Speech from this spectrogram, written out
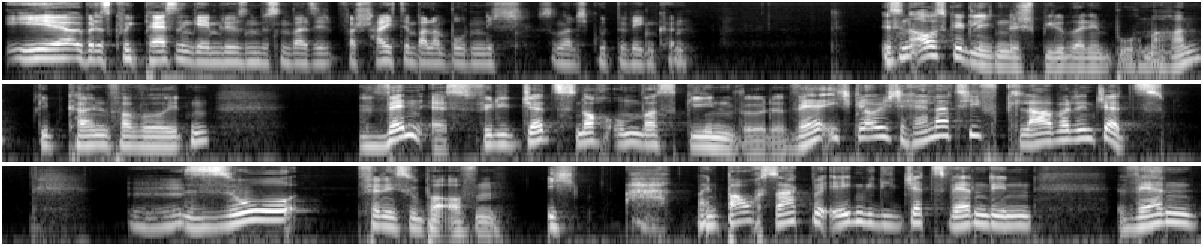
eher über das Quick-Passing-Game lösen müssen, weil sie wahrscheinlich den Ball am Boden nicht sonderlich gut bewegen können. Ist ein ausgeglichenes Spiel bei den Buchmachern. Gibt keinen Favoriten. Wenn es für die Jets noch um was gehen würde, wäre ich, glaube ich, relativ klar bei den Jets. Mhm. So finde ich super offen. Ich, ah, mein Bauch sagt mir irgendwie, die Jets werden den, werden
